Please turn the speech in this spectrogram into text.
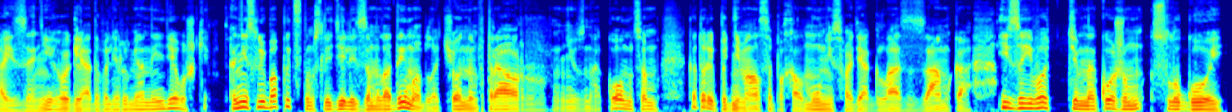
а из-за них выглядывали румяные девушки. Они с любопытством следили за молодым, облаченным в траур незнакомцем, который поднимался по холму, не сводя глаз с замка, и за его темнокожим слугой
